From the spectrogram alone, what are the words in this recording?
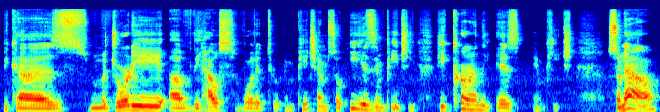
because majority of the House voted to impeach him, so he is impeached. He, he currently is impeached. So now,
